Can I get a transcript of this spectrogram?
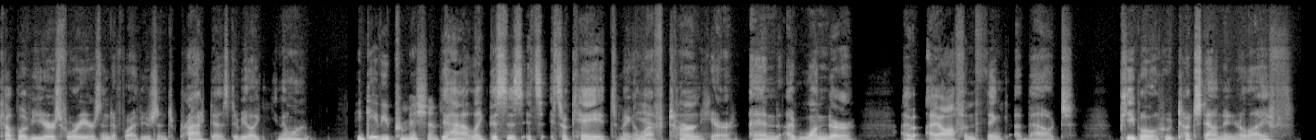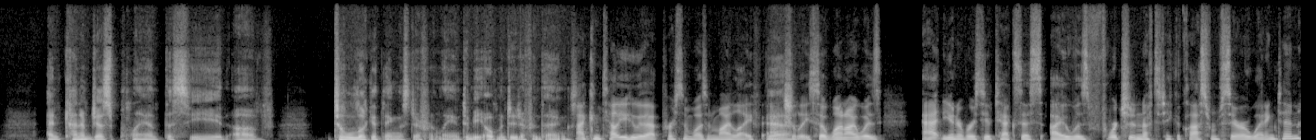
a couple of years, four years into five years into practice to be like, you know what? he gave you permission. Yeah, like this is it's it's okay to make a left turn here. And I wonder, I, I often think about people who touch down in your life and kind of just plant the seed of to look at things differently and to be open to different things. I can tell you who that person was in my life, Yeah. actually. So when I was at University of Texas, I was fortunate enough to take a class from Sarah Weddington,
